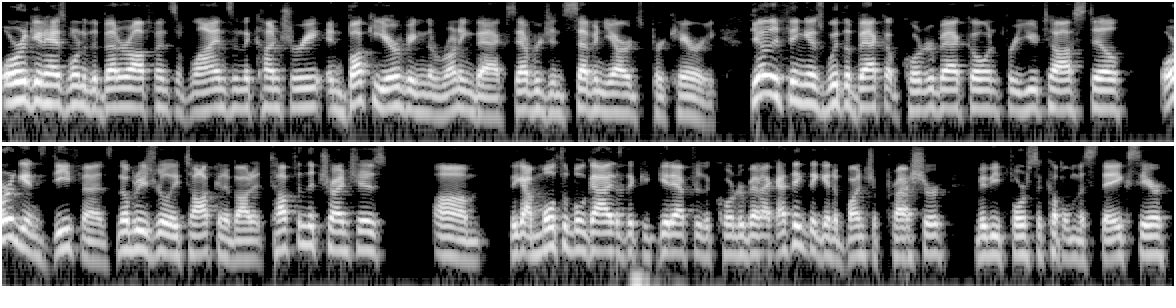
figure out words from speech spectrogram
Oregon has one of the better offensive lines in the country, and Bucky Irving, the running backs, averaging seven yards per carry. The other thing is with a backup quarterback going for Utah still, Oregon's defense, nobody's really talking about it. Tough in the trenches. Um, they got multiple guys that could get after the quarterback. I think they get a bunch of pressure, maybe force a couple mistakes here.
